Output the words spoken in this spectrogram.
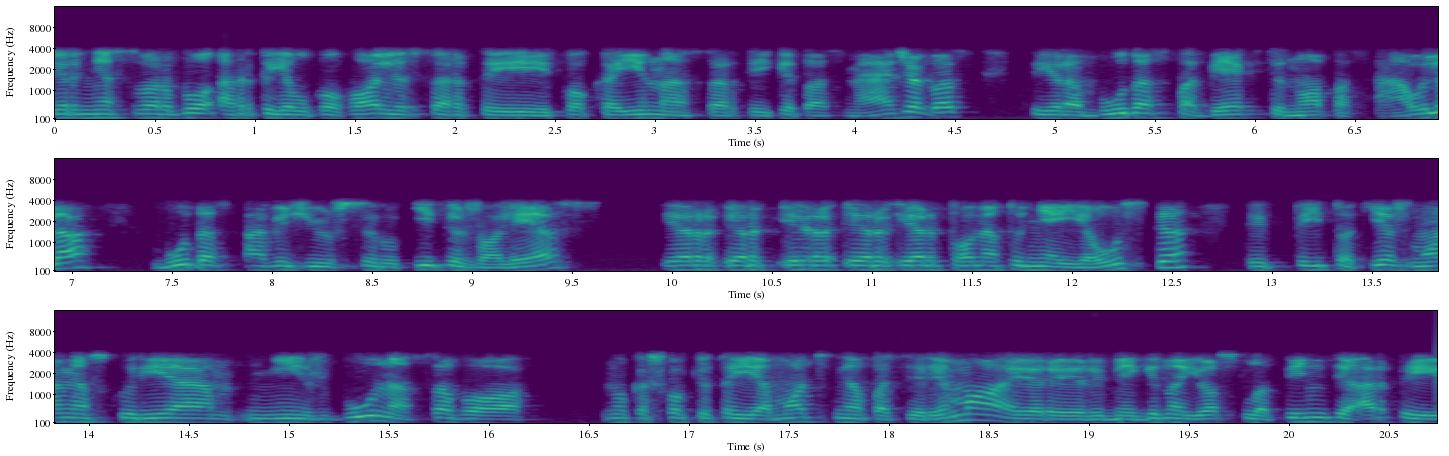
ir nesvarbu, ar tai alkoholis, ar tai kokainas, ar tai kitos medžiagos, tai yra būdas pabėgti nuo pasaulio būdas, pavyzdžiui, užsirūkyti žolės ir, ir, ir, ir, ir tuo metu nejausti, tai, tai tokie žmonės, kurie neišbūna savo nu, kažkokio tai emocinio patyrimo ir, ir mėgina juos slopinti, ar tai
